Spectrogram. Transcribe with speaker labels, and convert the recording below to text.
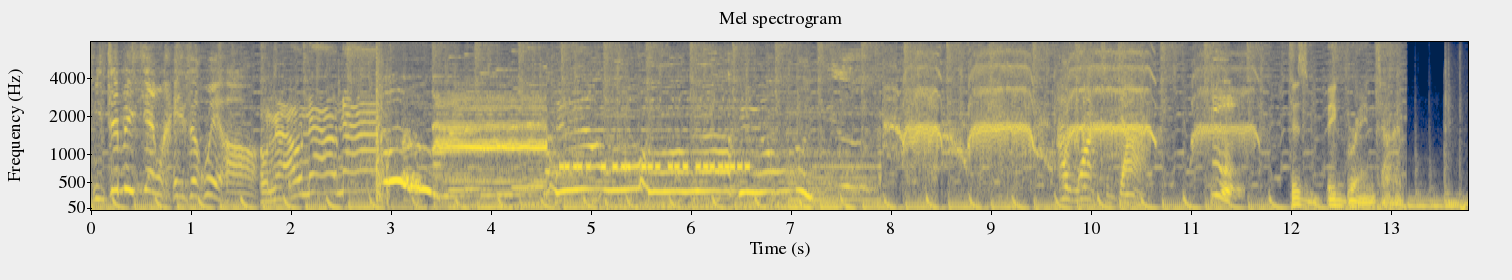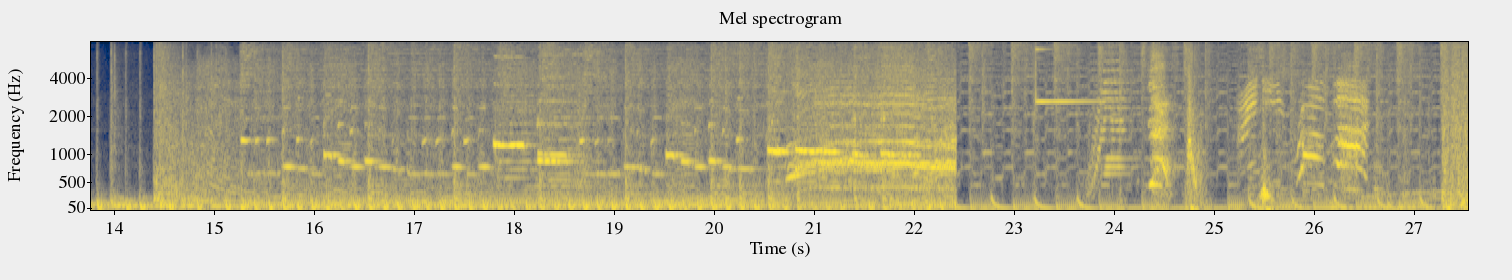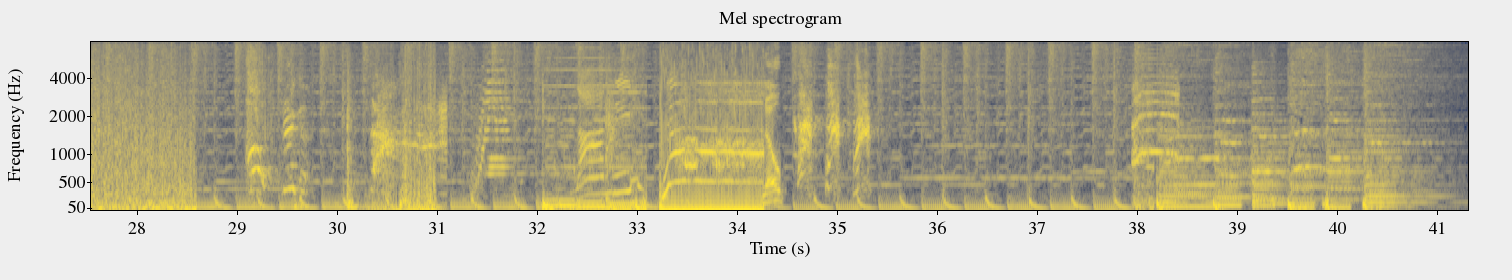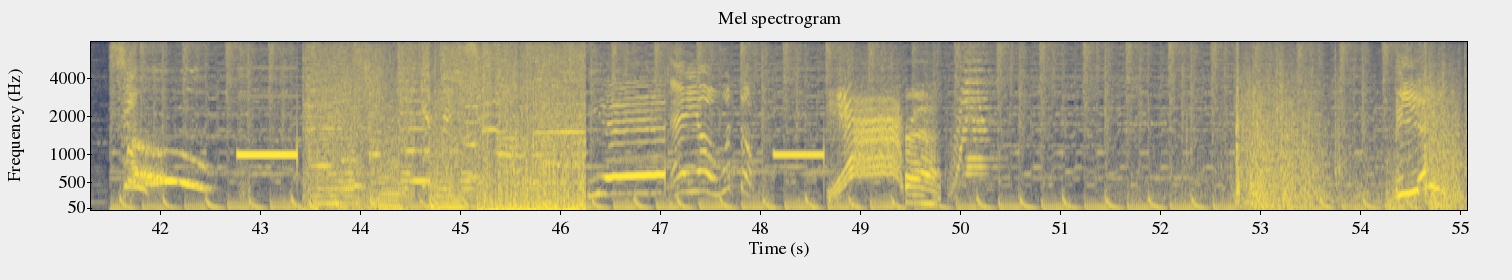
Speaker 1: 你真没见过黑社会哈！
Speaker 2: Oh no no no!
Speaker 3: I want to die.
Speaker 4: This is big brain time.
Speaker 1: Nigga! Nani?
Speaker 4: Nope.
Speaker 1: Yeah! Hey, yo, what the?
Speaker 2: Yeah!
